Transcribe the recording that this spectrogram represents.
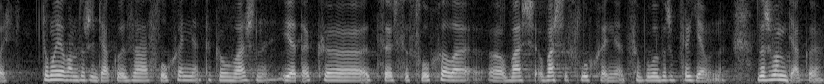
Ось тому я вам дуже дякую за слухання, таке уважне. Я так е, це все слухала. е, Ваше, ваше слухання це було дуже приємно. Дуже вам дякую.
